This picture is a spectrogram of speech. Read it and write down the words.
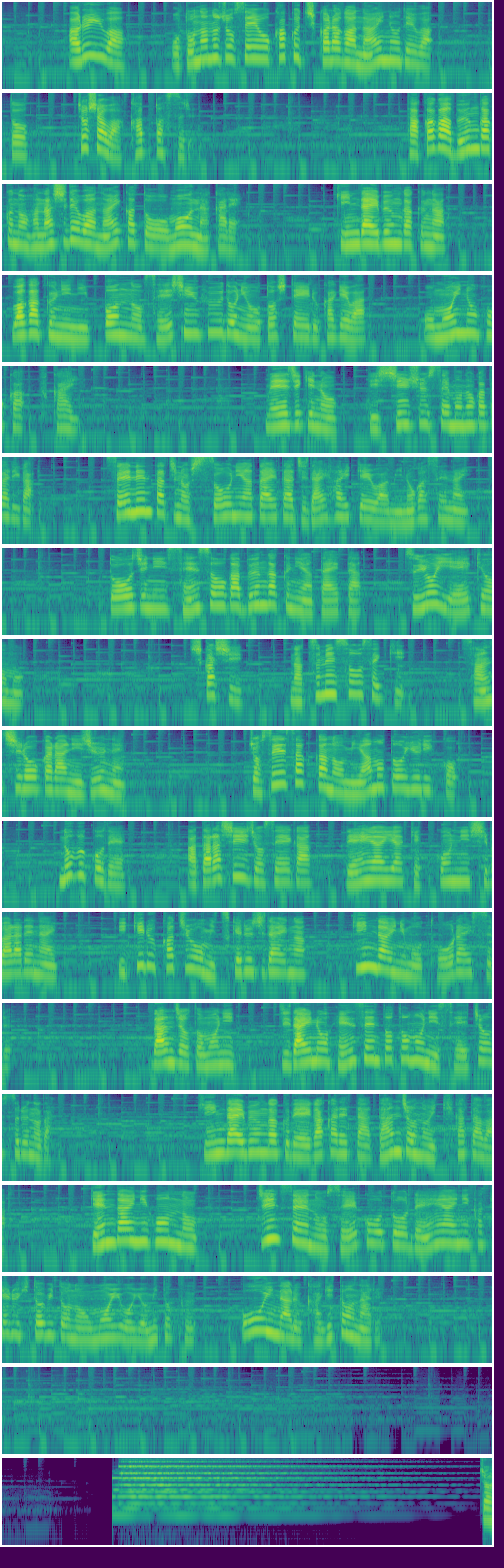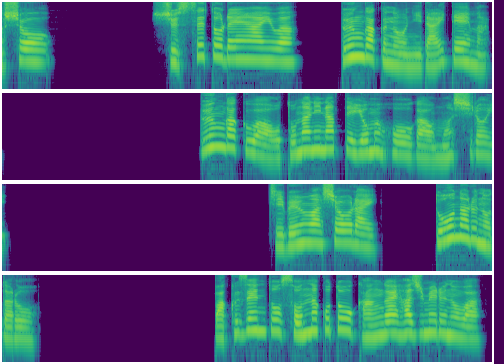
あるいは大人の女性を描く力がないのではと著者はカッパする。たかが文学の話ではないかと思うなかれ近代文学が我が国日本の精神風土に落としている影は思いのほか深い。明治期の立身出世物語が青年たちの思想に与えた時代背景は見逃せない。同時に戦争が文学に与えた強い影響も。しかし夏目漱石三四郎から20年。女性作家の宮本百合子。信子で新しい女性が恋愛や結婚に縛られない。生きる価値を見つける時代が近代にも到来する。男女ともに時代の変遷とともに成長するのだ。近代文学で描かれた男女の生き方は現代日本の人生の成功と恋愛にかける人々の思いを読み解く大いなる鍵となる。序章。出世と恋愛は文学の二大テーマ。文学は大人になって読む方が面白い。自分は将来どうなるのだろう。漠然とそんなことを考え始めるのは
